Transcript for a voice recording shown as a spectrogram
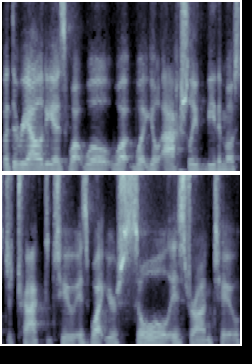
But the reality is what will what what you'll actually be the most attracted to is what your soul is drawn to.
